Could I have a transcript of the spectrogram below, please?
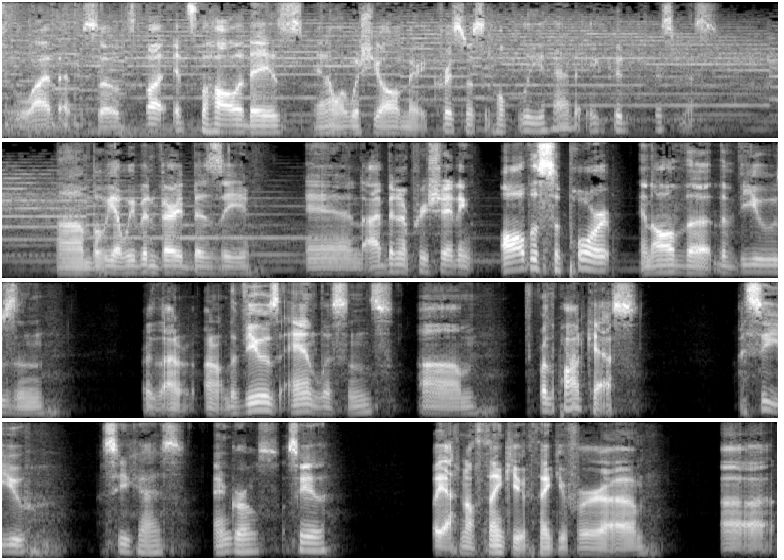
to the live episodes, but it's the holidays, and I want to wish you all a Merry Christmas, and hopefully you had a good Christmas. Um, but yeah, we've been very busy, and I've been appreciating all the support and all the, the views and or the, I, don't, I don't know the views and listens um, for the podcast. I see you, I see you guys and girls. I see you. But yeah, no, thank you, thank you for um, uh, at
